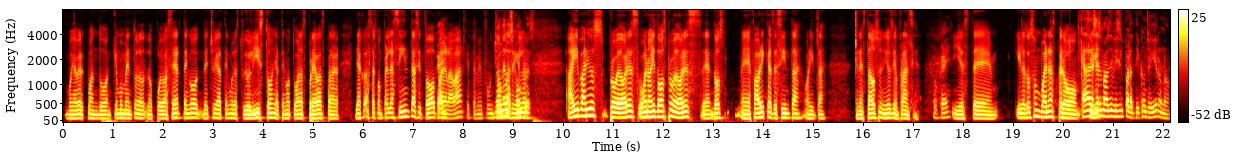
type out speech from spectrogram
voy a ver cuándo, en qué momento lo, puedo hacer. Tengo, de hecho, ya tengo el estudio listo, ya tengo todas las pruebas para, ya hasta compré las cintas y todo para grabar, que también fue un show. ¿Dónde las compras? Hay varios proveedores, bueno, hay dos proveedores, eh, dos fábricas de cinta ahorita en Estados Unidos y en Francia. Ok. Y este y las dos son buenas, pero ¿Cada vez es más difícil para ti conseguir o no?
